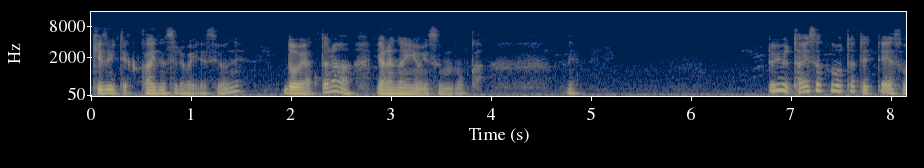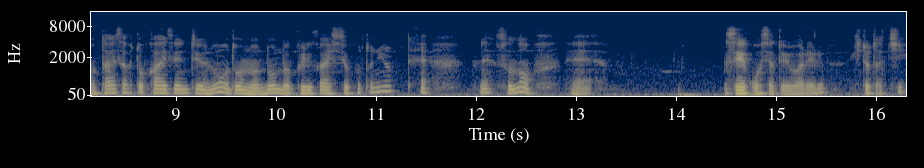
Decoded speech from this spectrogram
気づいて改善すればいいですよね。どうやったらやらないように済むのか。という対策を立てて、その対策と改善というのをどんどんどんどん繰り返していくことによって、ね、その、えー、成功者と言われる人たち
